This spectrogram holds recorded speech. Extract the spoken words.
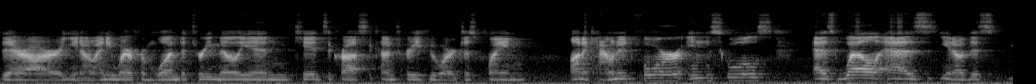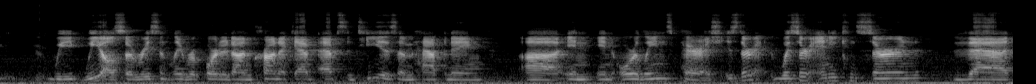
there are, you know, anywhere from one to three million kids across the country who are just plain unaccounted for in schools, as well as, you know, this. We, we also recently reported on chronic ab- absenteeism happening uh, in in Orleans Parish. Is there was there any concern that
